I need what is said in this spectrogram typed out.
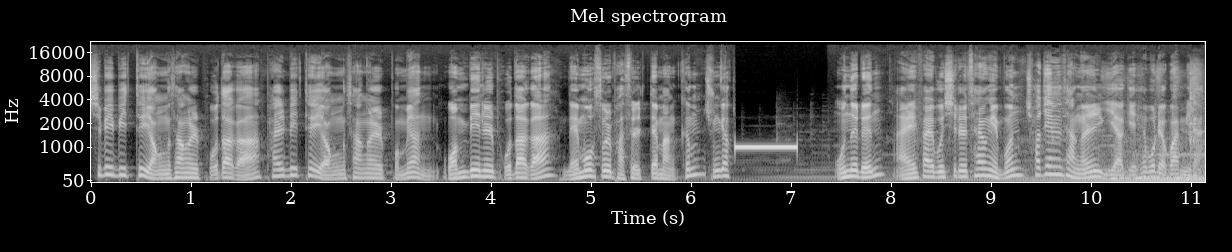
12비트 영상을 보다가 8비트 영상을 보면 원빈을 보다가 내 모습을 봤을 때만큼 충격 오늘은 R5C를 사용해본 첫인상을 이야기해보려고 합니다.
